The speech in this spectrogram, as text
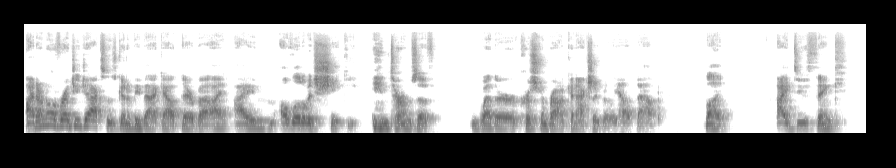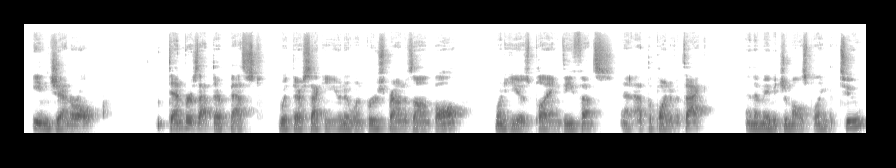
I don't know if Reggie Jackson's going to be back out there, but I, I'm a little bit shaky in terms of whether Christian Braun can actually really help out. But I do think, in general, Denver's at their best with their second unit when Bruce Brown is on ball, when he is playing defense at the point of attack, and then maybe Jamal's playing the two.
